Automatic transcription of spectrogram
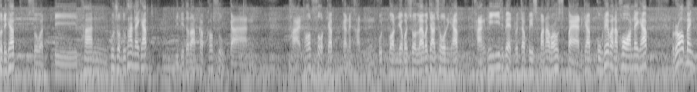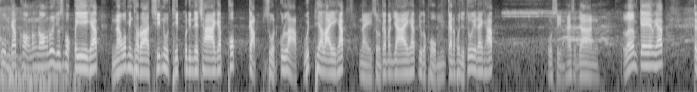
วัสดีครับ สวัสดีท่านผู้ชมทุกท่านนะครับยินดีต้อนรับครับเข้าสู่การถ่ายทอดสดครับการแข่งขันฟุตบอลเยาวชนและประชาชนครับครั้งที่ 21 ประจำปี 2568 ครับกรุงเทพมหานครนะครับ รอบแบ่งกลุ่มครับของน้องๆ รุ่นอายุ 16 ปีครับนวมินทราชินุทิศบดินเดชาครับพบกับสวนกุหลาบวิทยาลัยครับในส่วนการบรรยายครับอยู่กับผมกันพลอยู่จุ้ยนะครับผู้สินให้สัญญาณ เริ่มเกมครับ แต่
